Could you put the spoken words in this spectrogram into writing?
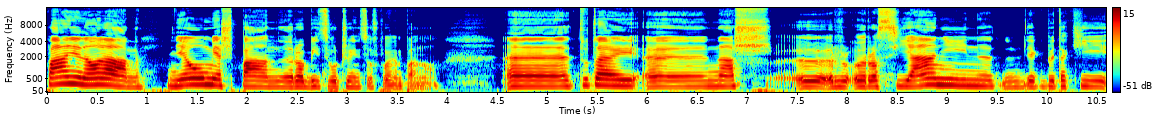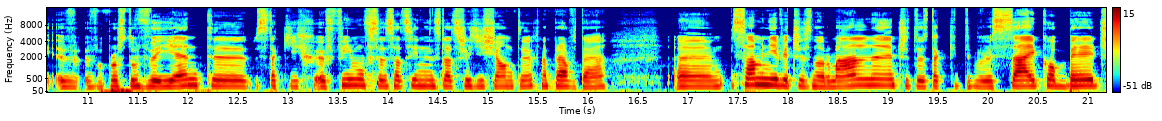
panie Nolan, nie umiesz pan robić złoczyńców, powiem panu. E, tutaj e, nasz e, Rosjanin, jakby taki w, po prostu wyjęty z takich filmów sensacyjnych z lat 60., naprawdę. E, sam nie wie, czy jest normalny, czy to jest taki typowy psycho bitch,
